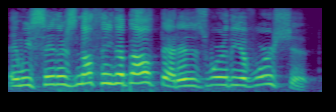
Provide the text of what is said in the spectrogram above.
And we say there's nothing about that that is worthy of worship.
